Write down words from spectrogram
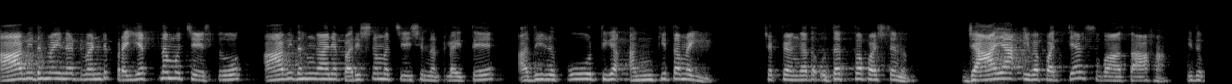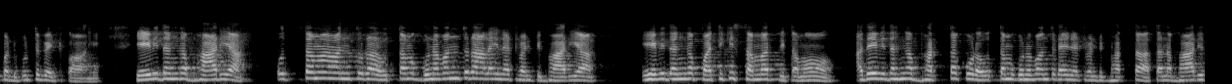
ఆ విధమైనటువంటి ప్రయత్నము చేస్తూ ఆ విధంగానే పరిశ్రమ చేసినట్లయితే అది పూర్తిగా అంకితమయ్యి చెప్పాం కదా ఉతత్వ పశ్చను. జాయ ఇవ పత్య సువాసాహ. ఇది ఒకటి గుర్తుపెట్టుకోవాలి. ఏ విధంగా భార్య ఉత్తమవంతుర ఉత్తమ గుణవంతురాలైనటువంటి భార్య ఏ విధంగా పతికి సమర్పితమో అదే విధంగా భర్త కూడా ఉత్తమ గుణవంతుడైనటువంటి భర్త తన భార్య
